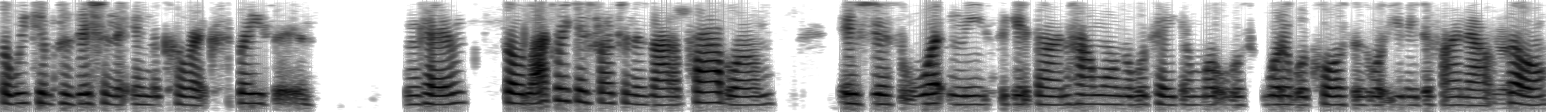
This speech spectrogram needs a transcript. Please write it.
so we can position it in the correct spaces. Okay, so lock reconstruction is not a problem. It's just what needs to get done, how long it will take, and what was what it will cost is what you need to find out. Yeah. So,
